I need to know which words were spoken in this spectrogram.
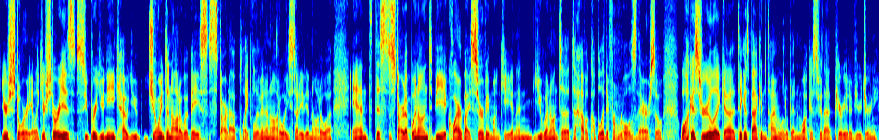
your story. Like your story is super unique. How you joined an Ottawa-based startup, like living in Ottawa, you studied in Ottawa, and this startup went on to be acquired by SurveyMonkey, and then you went on to to have a couple of different roles there. So walk us through, like, uh, take us back in time a little bit, and walk us through that period of your journey.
